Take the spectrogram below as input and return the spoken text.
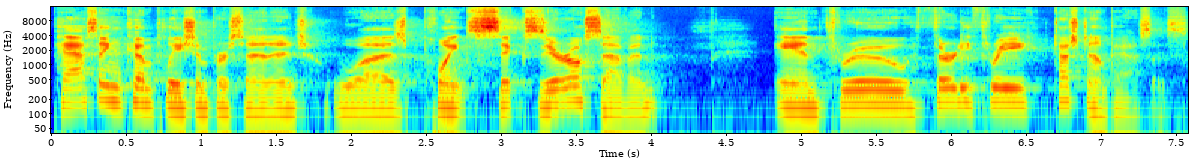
passing completion percentage was 0.607 and threw 33 touchdown passes.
